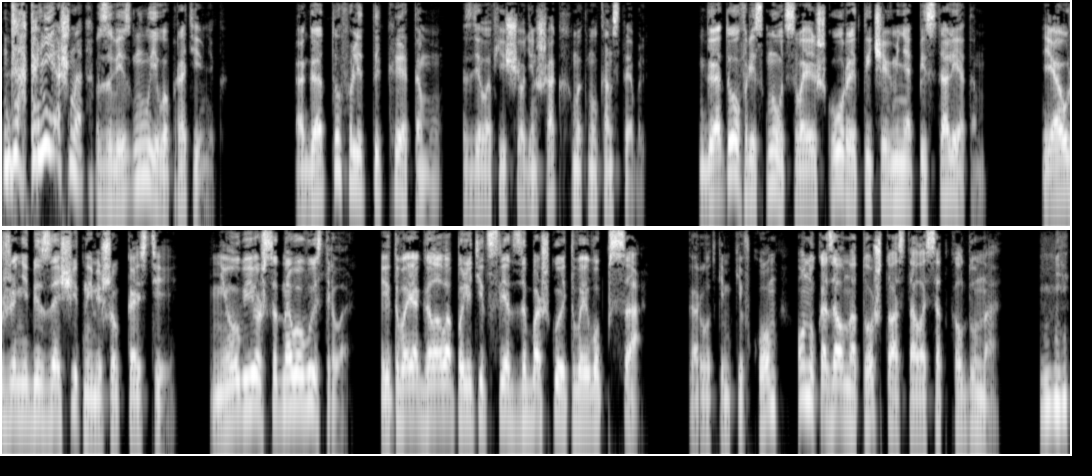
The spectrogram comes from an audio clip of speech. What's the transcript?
да, конечно!» — взвизгнул его противник. «А готов ли ты к этому?» Сделав еще один шаг, хмыкнул констебль. «Готов рискнуть своей шкурой, тыча в меня пистолетом. Я уже не беззащитный мешок костей. Не убьешь с одного выстрела, и твоя голова полетит вслед за башкой твоего пса». Коротким кивком он указал на то, что осталось от колдуна. «Не,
